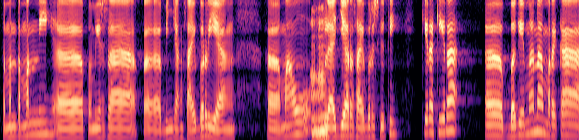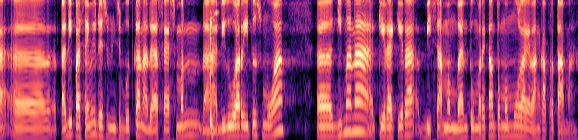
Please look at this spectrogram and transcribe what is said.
teman-teman nih uh, pemirsa uh, bincang cyber yang uh, mau hmm. belajar cyber security, kira-kira uh, bagaimana mereka uh, tadi Pak Semi sudah menyebutkan ada assessment. Nah, di luar itu semua uh, gimana kira-kira bisa membantu mereka untuk memulai langkah pertama?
